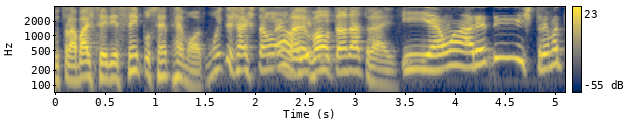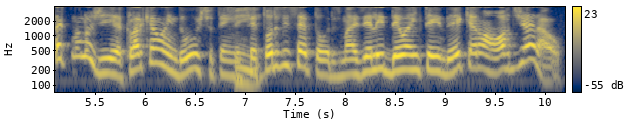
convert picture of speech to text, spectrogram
o trabalho seria 100% remoto. Muitas já estão Não, né, e- voltando atrás. E é uma área de extrema tecnologia. Claro que é uma indústria, tem Sim. setores e setores, mas ele deu a entender que era uma ordem geral.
